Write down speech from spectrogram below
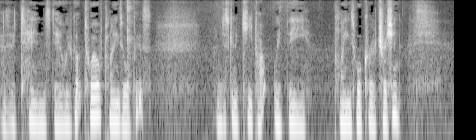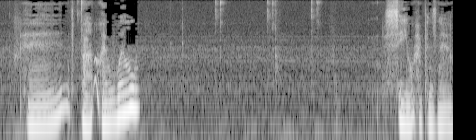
Okay, so 10 still. We've got 12 planeswalkers. I'm just going to keep up with the planeswalker attrition. And, but I will see what happens now.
